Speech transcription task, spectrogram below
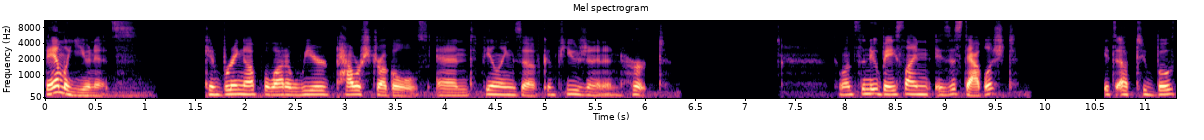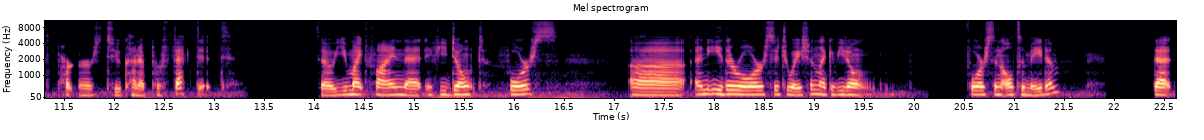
family units can bring up a lot of weird power struggles and feelings of confusion and hurt. So once the new baseline is established, it's up to both partners to kind of perfect it so you might find that if you don't force uh, an either or situation, like if you don't force an ultimatum, that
